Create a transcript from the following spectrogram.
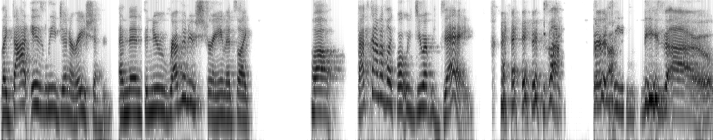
like that is lead generation. And then the new revenue stream, it's like, well, that's kind of like what we do every day. it's like there's these these uh,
